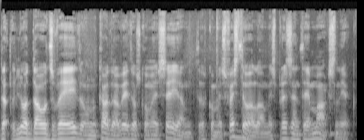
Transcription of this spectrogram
da, ļoti daudz veidu, un kādā veidā, ko mēs ejam, tad, ko mēs festivālā mēs prezentējam mākslinieku.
